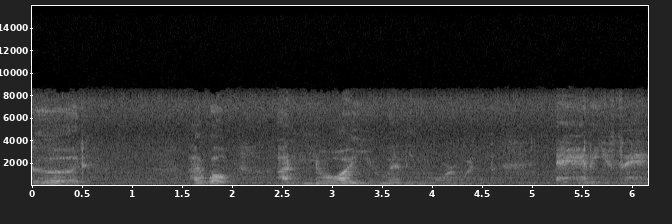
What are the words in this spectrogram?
good. I won't annoy you anymore with anything.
